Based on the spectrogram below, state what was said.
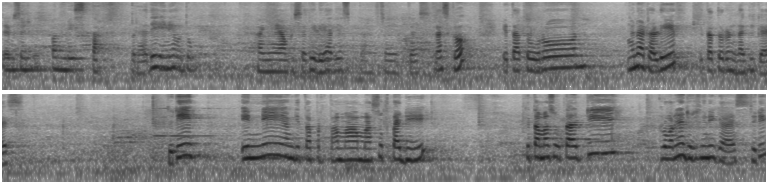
Tidak bisa only staff berarti ini untuk hanya yang bisa dilihat ya sebentar saya guys let's go kita turun ini ada lift kita turun lagi guys jadi ini yang kita pertama masuk tadi kita masuk tadi keluarnya dari sini guys jadi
